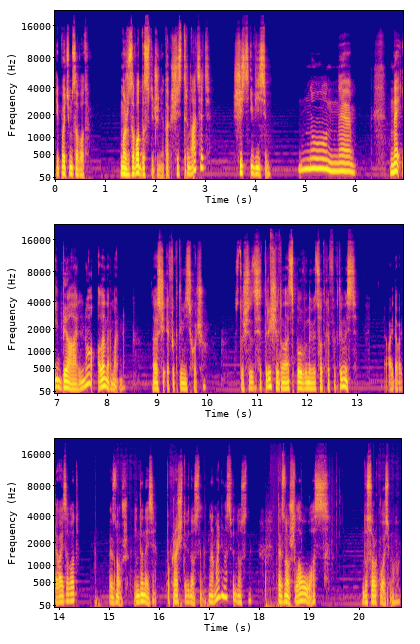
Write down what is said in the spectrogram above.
і потім завод. Може, завод дослідження. Так, 6,13, 6,8. Ну, не, не ідеально, але нормально. Зараз ще ефективність хочу. 163, ще 12,5% ефективності. Давай, давай, давай, завод. Так, знову ж, Індонезія. Покращити відносини. Нормальні у нас відносини. Так, знову ж, Лаос. До 48-го.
